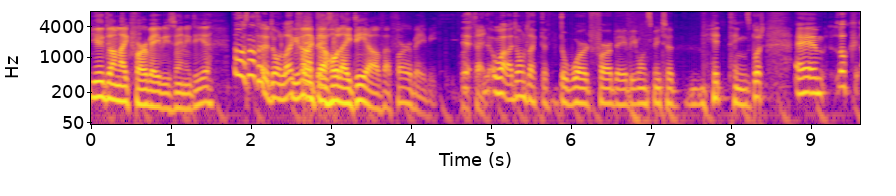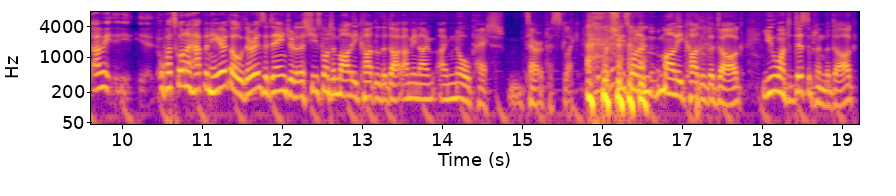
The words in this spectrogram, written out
You don't like fur babies, Vinny, do you? no, it's not that I don't like You fur don't like the whole idea of a fur baby. Well, I don't like the, the word fur baby. It wants me to hit things. But um, look, I mean, what's going to happen here, though? There is a danger that she's going to mollycoddle the dog. I mean, I'm, I'm no pet therapist, like, but she's going to mollycoddle the dog. You want to discipline the dog.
